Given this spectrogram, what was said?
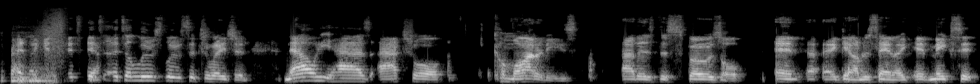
right? Like it's it's it's, it's a lose lose situation. Now he has actual commodities at his disposal, and uh, again, I'm just saying, like it makes it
